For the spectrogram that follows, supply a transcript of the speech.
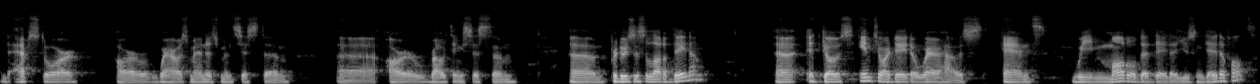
the App Store, our warehouse management system, uh, our routing system um, produces a lot of data. Uh, it goes into our data warehouse and we model that data using Data Vault.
